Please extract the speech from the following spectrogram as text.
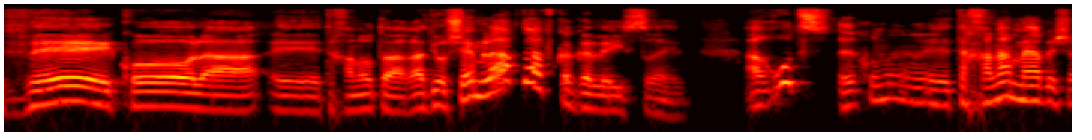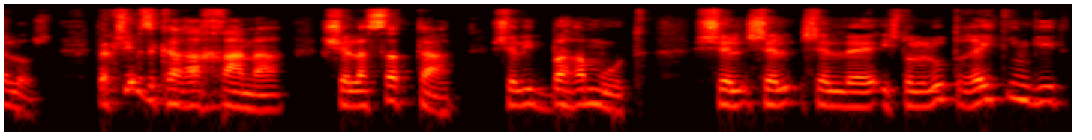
וכל תחנות הרדיו שהם לאו דווקא גלי ישראל. ערוץ, תחנה 103. תקשיב, זה קרחנה של הסתה, של התבהמות, של, של, של השתוללות רייטינגית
